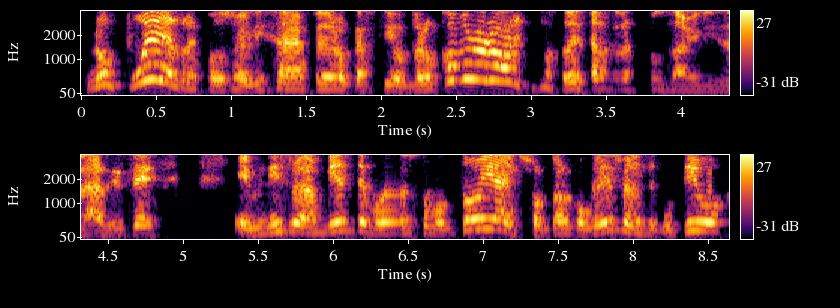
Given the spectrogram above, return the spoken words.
no pueden responsabilizar a Pedro Castillo, pero ¿cómo no lo van a poder responsabilizar? Dice el ministro de Ambiente, Modesto Montoya, exhortó al Congreso, al Ejecutivo,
